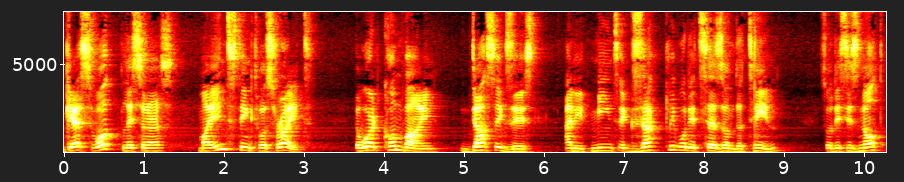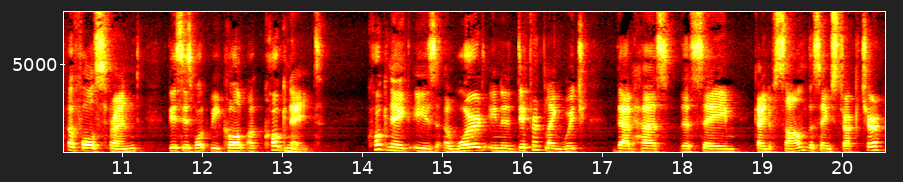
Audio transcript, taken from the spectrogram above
Guess what, listeners? My instinct was right. The word combine does exist and it means exactly what it says on the tin. So, this is not a false friend, this is what we call a cognate cognate is a word in a different language that has the same kind of sound, the same structure.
